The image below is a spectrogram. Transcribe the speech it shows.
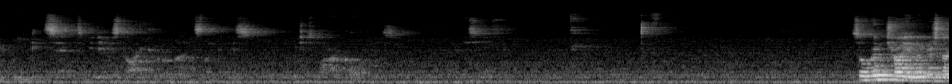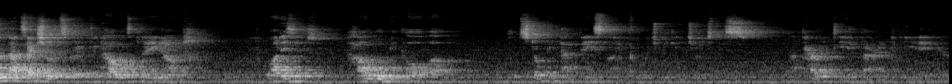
might read consent in a historical romance like this, which is what our goal is. So we're going to try and understand that sexual script how it's playing out. What is it? How will we go about constructing that baseline from which we can judge this apparently apparent behavior?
